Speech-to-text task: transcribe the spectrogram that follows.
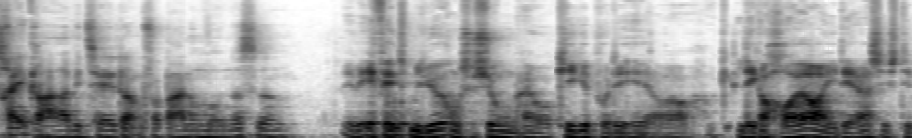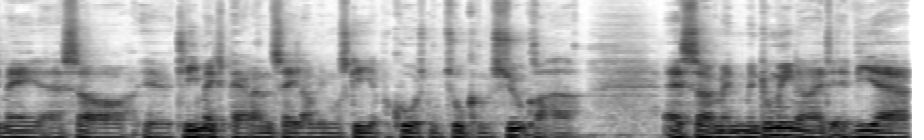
3 grader, vi talte om for bare nogle måneder siden. FN's miljøorganisation har jo kigget på det her og ligger højere i deres estimat. Altså øh, klimaeksperterne taler om, at vi måske er på kurs mod 2,7 grader. Altså, men, men du mener, at, at vi er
